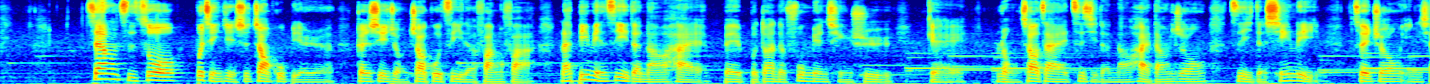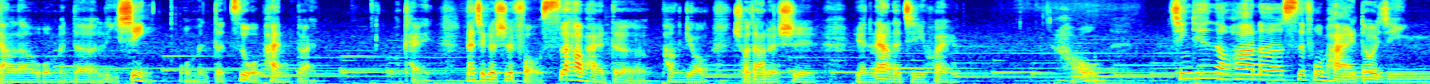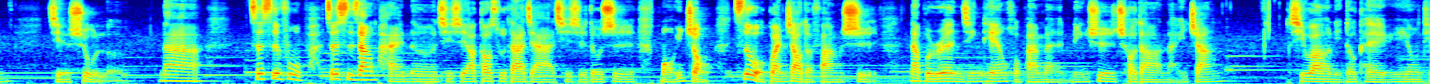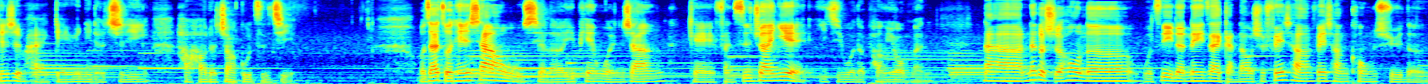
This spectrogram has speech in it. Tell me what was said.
这样子做不仅仅是照顾别人，更是一种照顾自己的方法，来避免自己的脑海被不断的负面情绪给笼罩在自己的脑海当中，自己的心里，最终影响了我们的理性，我们的自我判断。OK，那这个是否四号牌的朋友抽到的是原谅的机会？好，今天的话呢，四副牌都已经结束了。那这四副牌，这四张牌呢，其实要告诉大家，其实都是某一种自我关照的方式。那不论今天伙伴们您是抽到哪一张，希望你都可以运用天使牌给予你的指引，好好的照顾自己。我在昨天下午写了一篇文章给粉丝专业以及我的朋友们。那那个时候呢，我自己的内在感到是非常非常空虚的。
